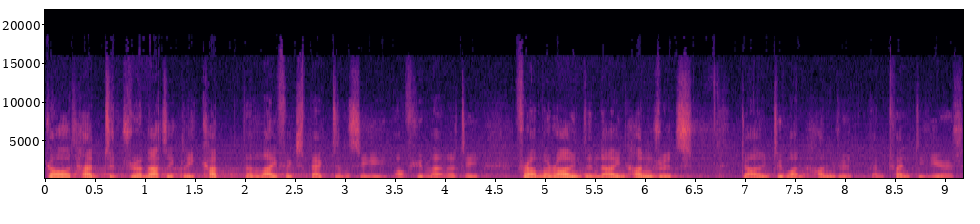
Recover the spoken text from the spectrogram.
God had to dramatically cut the life expectancy of humanity from around the 900s down to 120 years.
